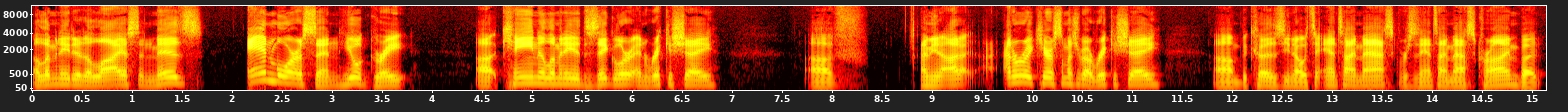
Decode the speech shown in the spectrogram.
eliminated Elias and Miz. And Morrison. He looked great. Uh, Kane eliminated Ziggler and Ricochet. Uh, I mean, I, I don't really care so much about Ricochet um, because, you know, it's an anti mask versus anti mask crime, but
